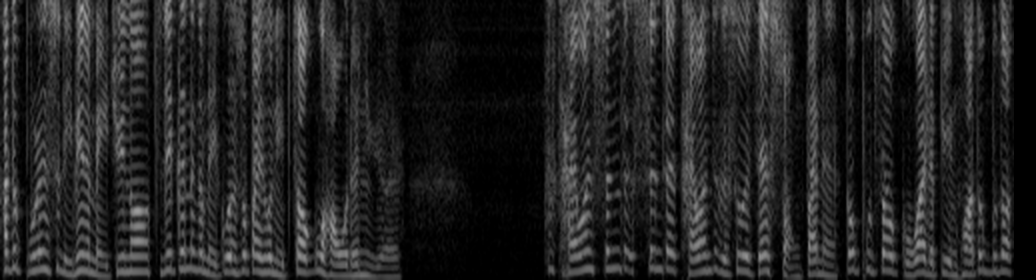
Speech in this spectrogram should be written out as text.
他都不认识里面的美军哦，直接跟那个美国人说：“拜托你照顾好我的女儿。”这台湾生在生在台湾这个社会，直接爽翻了，都不知道国外的变化，都不知道。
